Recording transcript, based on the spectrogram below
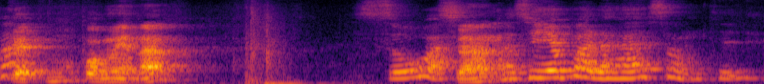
Okej, man hoppar med ena. Så. Sen? Alltså jag gör bara det här samtidigt.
